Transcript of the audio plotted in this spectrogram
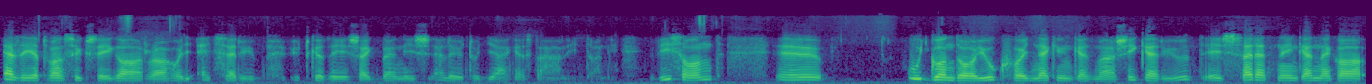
ezért van szükség arra, hogy egyszerűbb ütközésekben is elő tudják ezt állítani. Viszont úgy gondoljuk, hogy nekünk ez már sikerült, és szeretnénk ennek a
